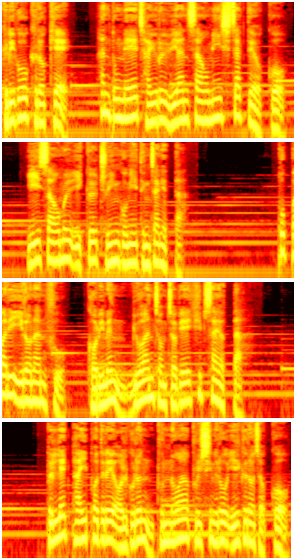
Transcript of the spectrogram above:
그리고 그렇게 한 동네의 자유를 위한 싸움이 시작되었고 이 싸움을 이끌 주인공이 등장했다. 폭발이 일어난 후 거리는 묘한 정적에 휩싸였다. 블랙 바이퍼들의 얼굴은 분노와 불신으로 일그러졌고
